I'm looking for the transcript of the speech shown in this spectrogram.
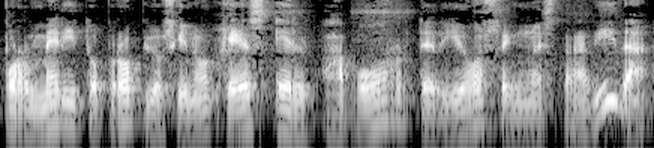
por mérito propio, sino que es el favor de Dios en nuestra vida.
